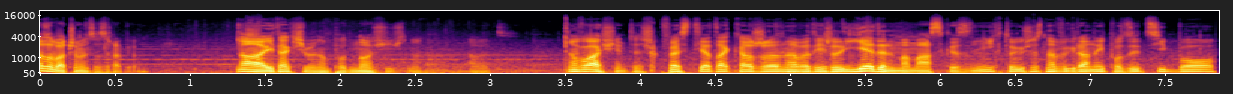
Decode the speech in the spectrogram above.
No zobaczymy, co zrobią. No i tak się będą podnosić, no. Nawet. No właśnie, też kwestia taka, że nawet jeżeli jeden ma maskę z nich, to już jest na wygranej pozycji, bo...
